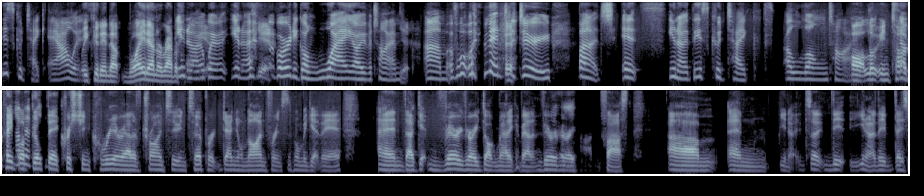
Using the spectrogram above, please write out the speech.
this could take hours." We could end up way down a rabbit you know, we're you know Yeah. we've already gone way over time Yeah. um, of what we're meant to do, but it's you know this could take a long time. Oh, look, entire people have built their Christian career out of trying to interpret Daniel 9, for instance, when we get there. And they're getting very, very dogmatic about it and very, very hard and fast. Um, and, you know, so, the, you know, they, there's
